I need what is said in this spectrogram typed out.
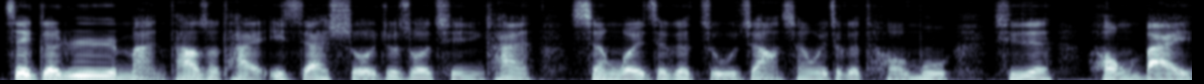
这个日日满，他说他也一直在说，就说其实你看，身为这个组长，身为这个头目，其实红白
